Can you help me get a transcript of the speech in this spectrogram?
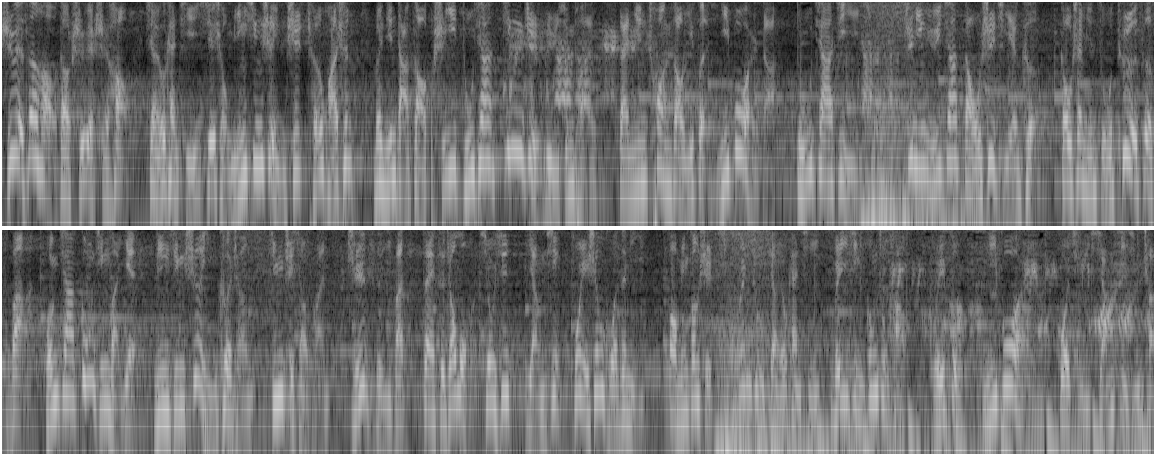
十月三号到十月十号，向游看齐携手明星摄影师陈华琛，为您打造十一独家精致旅行团，带您创造一份尼泊尔的独家记忆。知名瑜伽导师体验课、高山民族特色 SPA、皇家宫廷晚宴、明星摄影课程、精致小团，只此一班。再次招募修心、养性、会生活的你。报名方式：关注向游看齐微信公众号，回复尼泊尔获取详细行程。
